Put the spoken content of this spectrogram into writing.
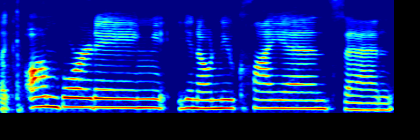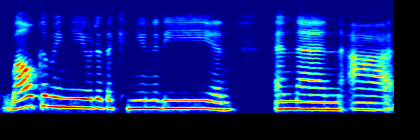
like onboarding you know new clients and welcoming you to the community and and then uh,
